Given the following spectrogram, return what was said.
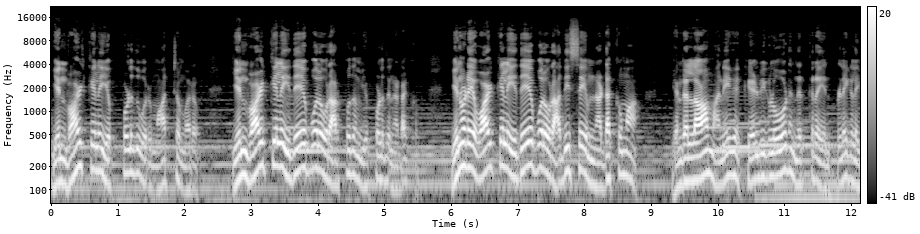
என் வாழ்க்கையில் எப்பொழுது ஒரு மாற்றம் வரும்? என் வாழ்க்கையில் இதே போல ஒரு அற்புதம் எப்பொழுது நடக்கும்? என்னுடைய வாழ்க்கையில் இதே போல ஒரு அதிசயம் நடக்குமா? என்றெல்லாம் அநேக கேள்விகளோடு நிற்கிற என் பிள்ளைகளை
